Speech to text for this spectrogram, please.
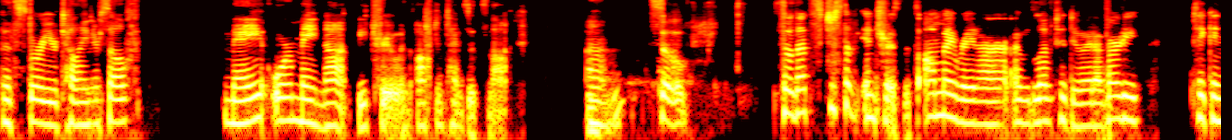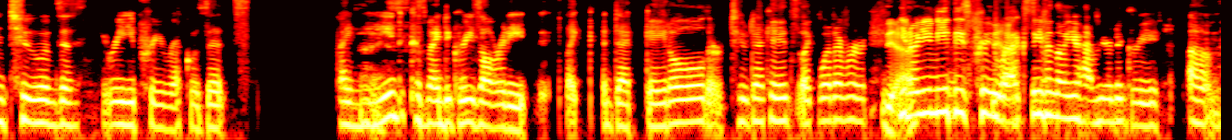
the story you're telling yourself may or may not be true. And oftentimes it's not. Um, mm-hmm. Um, so, so that's just of interest. It's on my radar. I would love to do it. I've already taken two of the three prerequisites I need because my degree's already like a decade old or two decades, like whatever. Yeah. You know, you need these prereqs yeah. even though you have your degree. Um,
